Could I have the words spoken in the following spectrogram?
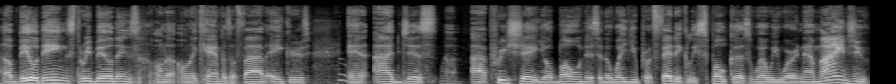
uh, buildings, three buildings on a on a campus of five acres and I just I appreciate your boldness and the way you prophetically spoke us where we were. Now, mind you,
